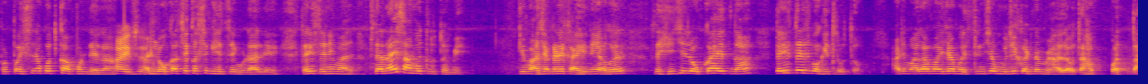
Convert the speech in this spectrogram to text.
पण पैसे नकोत का आपण द्यायला? पाहिजे. आणि लोकांचे कसे घ्यायचे उडाले तरी त्यांनी माझ्या त्यांनाही सांगितलं होतं मी की माझ्याकडे काही नाही. अगर तर ही जी लोकं आहेत ना तरी तेच बघितलं होतं. आणि मला माझ्या मैत्रिणीच्या मुलीकडनं मिळाला होता हा पत्ता.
